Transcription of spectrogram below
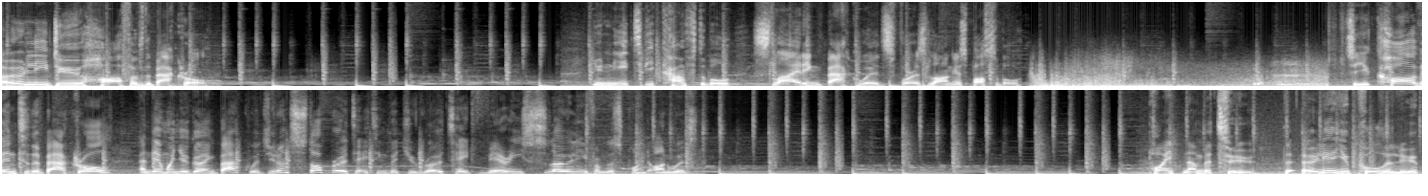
Only do half of the back roll. You need to be comfortable sliding backwards for as long as possible. So you carve into the back roll and then when you're going backwards, you don't stop rotating, but you rotate very slowly from this point onwards. Point number two, the earlier you pull the loop,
